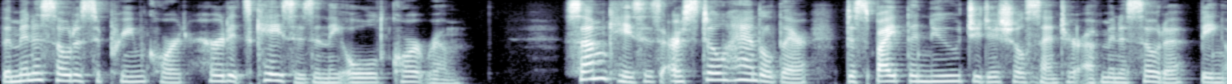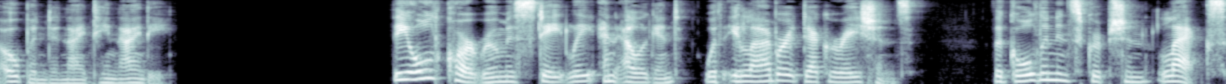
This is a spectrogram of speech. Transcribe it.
the Minnesota Supreme Court heard its cases in the old courtroom. Some cases are still handled there despite the new Judicial Center of Minnesota being opened in 1990. The old courtroom is stately and elegant with elaborate decorations. The golden inscription Lex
